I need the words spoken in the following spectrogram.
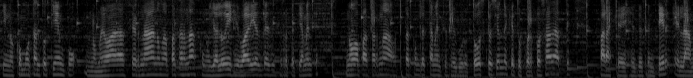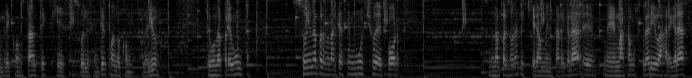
si no como tanto tiempo, no me va a hacer nada, no me va a pasar nada. Como ya lo dije varias veces y repetidamente, no va a pasar nada, vas a estar completamente seguro. Todo es cuestión de que tu cuerpo se adapte para que dejes de sentir el hambre constante que se suele sentir cuando comienza el ayuno. Segunda pregunta, soy una persona que hace mucho deporte. Soy una persona que quiere aumentar eh, masa muscular y bajar grasa.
